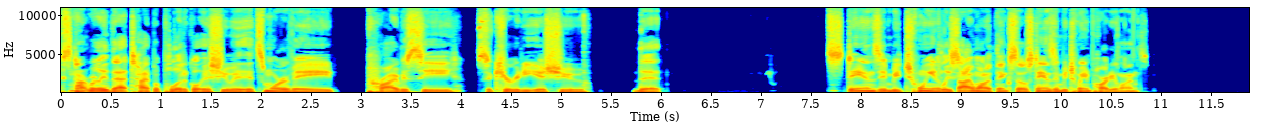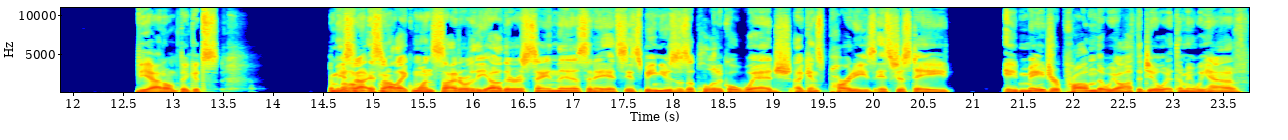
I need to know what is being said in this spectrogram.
It's not really that type of political issue. It's more of a privacy security issue that stands in between. At least I want to think so. Stands in between party lines. Yeah, I don't think it's I mean, I it's not. It's not like one side over the other is saying this, and it's it's being used as a political wedge against parties. It's just a a major problem that we all have to deal with. I mean, we have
